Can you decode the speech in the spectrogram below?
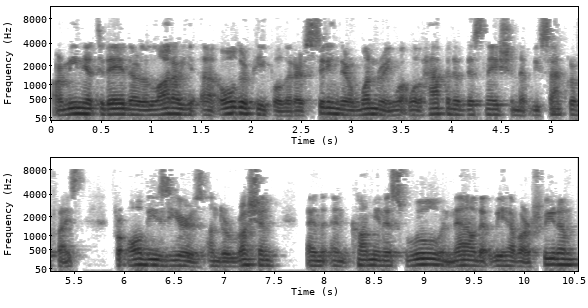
Armenia today, there are a lot of uh, older people that are sitting there wondering what will happen to this nation that we sacrificed for all these years under Russian and, and communist rule. And now that we have our freedom,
